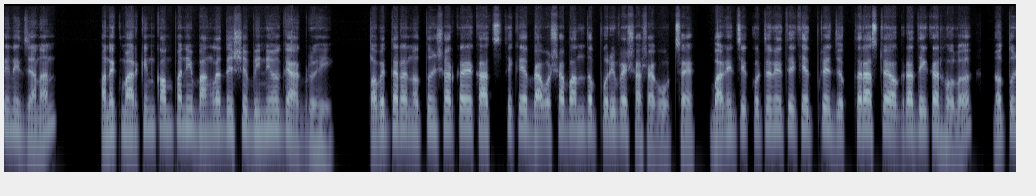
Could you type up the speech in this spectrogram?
তিনি জানান, অনেক মার্কিন কোম্পানি বাংলাদেশে বিনিয়োগে আগ্রহী। তবে তারা নতুন সরকারের কাছ থেকে ব্যবসা বান্ধব পরিবেশ আশা করছে। বাণিজ্যিক কূটনীতির ক্ষেত্রে যুক্তরাষ্ট্রের অগ্রাধিকার হল, নতুন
